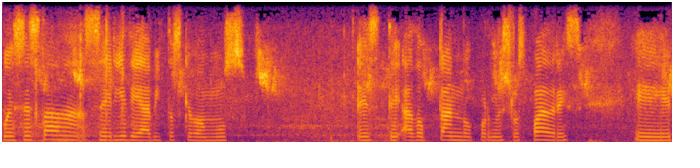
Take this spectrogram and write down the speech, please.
pues esta serie de hábitos que vamos este, adoptando por nuestros padres eh,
